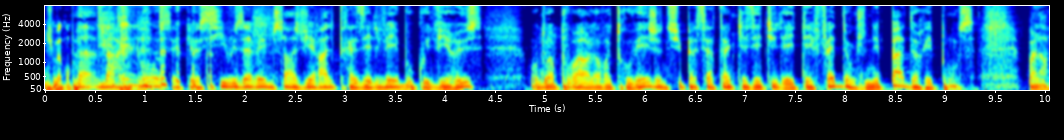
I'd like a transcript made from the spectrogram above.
tu m'as compris. Ma, ma réponse est que si vous avez une charge virale très élevée et beaucoup de virus, on doit pouvoir le retrouver. Je ne suis pas certain que les études aient été faites, donc je n'ai pas de réponse. Voilà.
